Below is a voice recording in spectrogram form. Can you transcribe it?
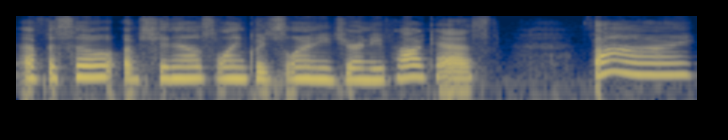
episode of Chenelle's Language Learning Journey podcast. Bye.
